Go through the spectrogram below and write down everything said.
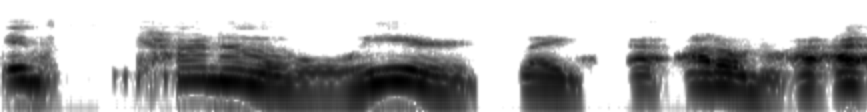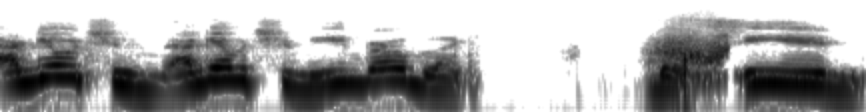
it's kind of weird. Like I, I don't know. I, I get what you I get what you mean, bro. But like, but seeing,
